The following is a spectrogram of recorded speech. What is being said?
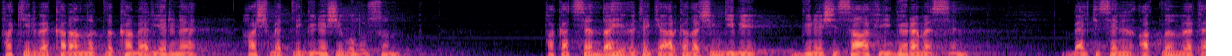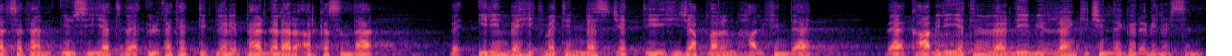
Fakir ve karanlıklı kamer yerine haşmetli güneşi bulursun. Fakat sen dahi öteki arkadaşın gibi güneşi safi göremezsin. Belki senin aklın ve felsefen ünsiyet ve ülfet ettikleri perdeler arkasında ve ilim ve hikmetin nescettiği hicapların halfinde ve kabiliyetin verdiği bir renk içinde görebilirsin.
